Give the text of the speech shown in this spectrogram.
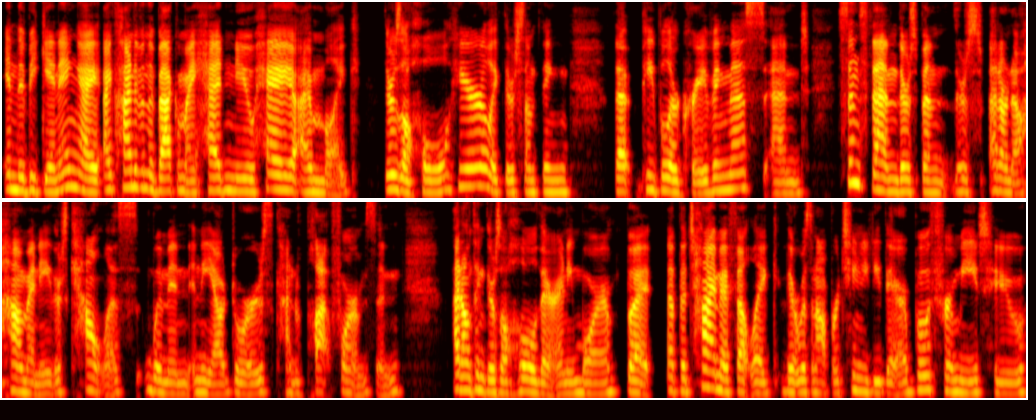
in the beginning, I, I kind of in the back of my head knew, hey, I'm like, there's a hole here. Like, there's something that people are craving this. And since then, there's been, there's, I don't know how many, there's countless women in the outdoors kind of platforms. And I don't think there's a hole there anymore. But at the time, I felt like there was an opportunity there, both for me to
